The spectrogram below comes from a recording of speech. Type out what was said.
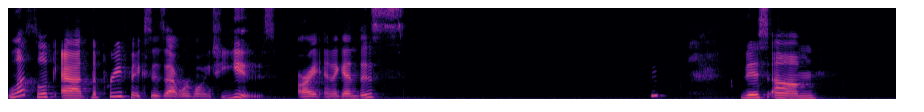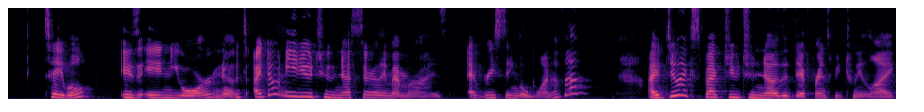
let's look at the prefixes that we're going to use. All right, and again, this this um, table is in your notes. I don't need you to necessarily memorize every single one of them. I do expect you to know the difference between like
